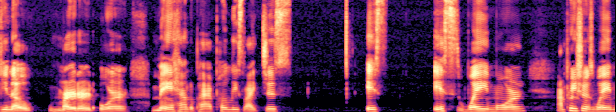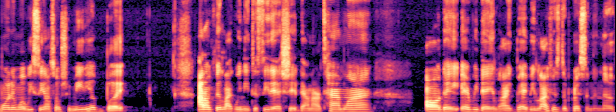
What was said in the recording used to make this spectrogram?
you know, murdered or manhandled by police. Like just it's it's way more. I'm pretty sure it's way more than what we see on social media, but I don't feel like we need to see that shit down our timeline all day, every day. Like, baby, life is depressing enough.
